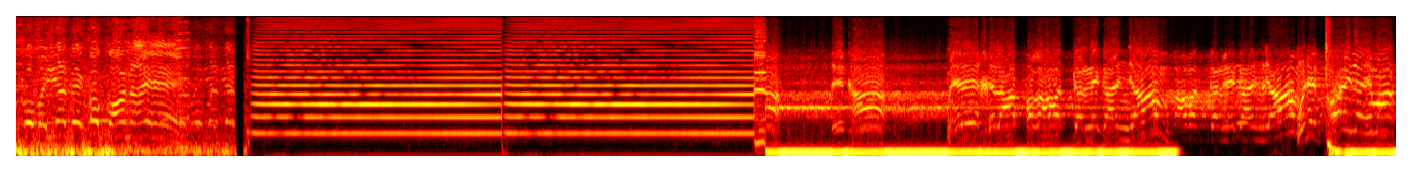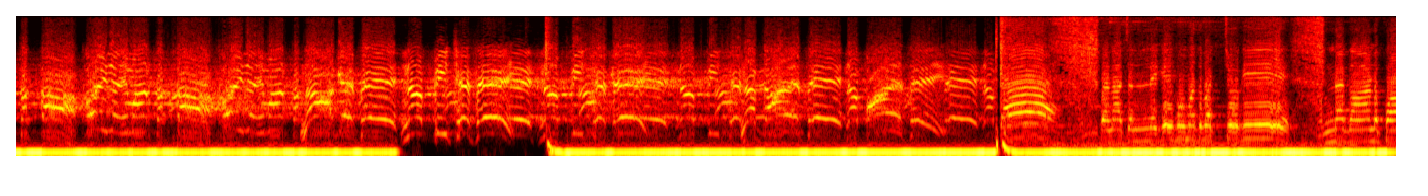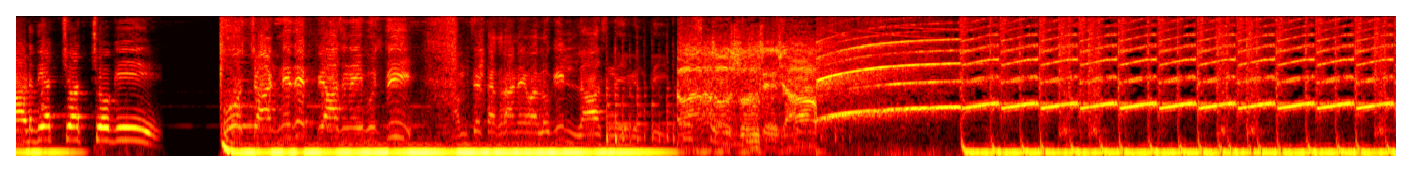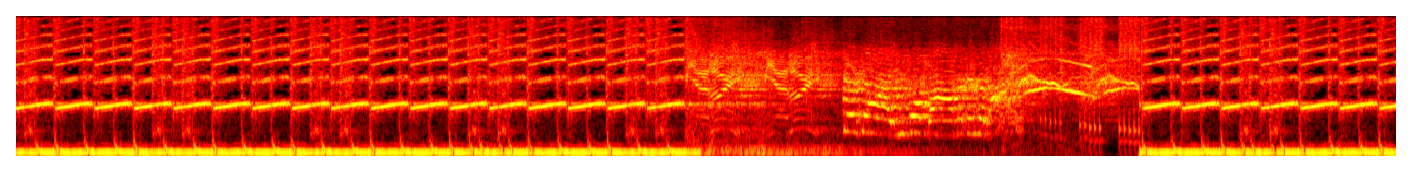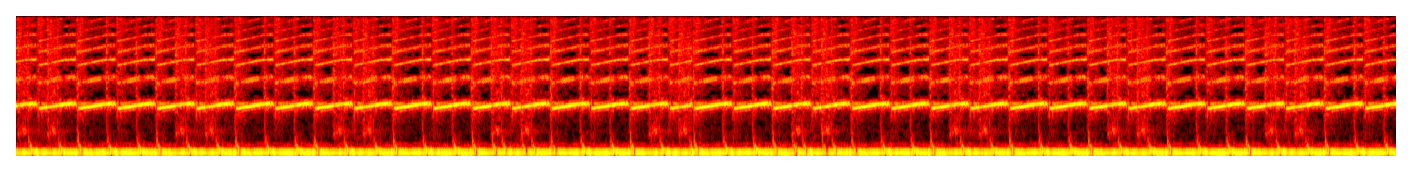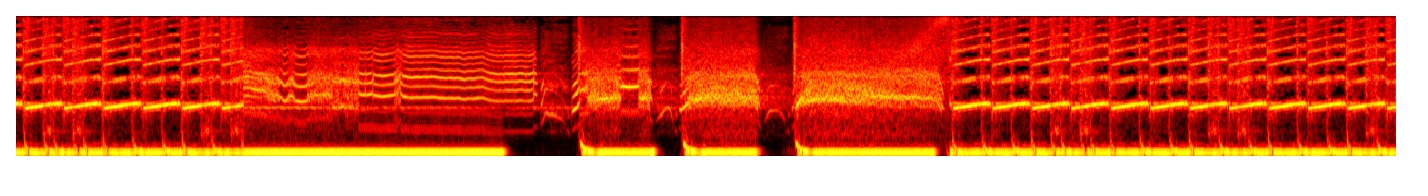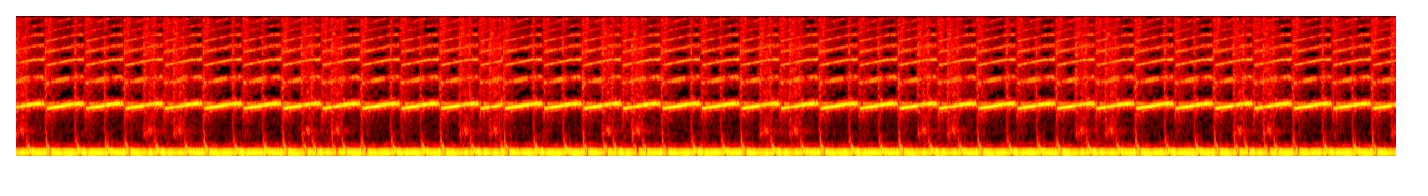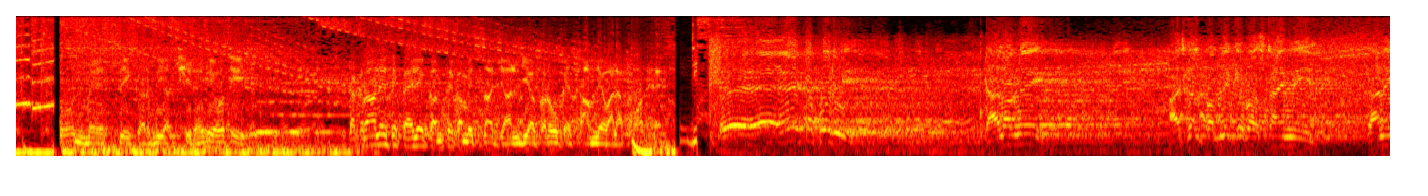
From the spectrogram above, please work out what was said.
देखो भैया देखो कौन आए हैं। देखा? मेरे खिलाफ बगावत करने का अंजाम? बगावत करने का अंजाम? मुझे कोई नहीं मार सकता। कोई नहीं मार सकता। कोई नहीं मार सकता। ना आगे से ना पीछे से ना पीछे से ना पीछे ना दाएँ से ना बाएँ से। बना चलने की घूमत बच्चों की। हमने गांड फाड़ दी अच्छो अच्छो की। वो चाटने से प्याज नहीं बुझती। हमसे टकराने वालों की लाश नहीं मिलती। तो सुनते जाओ। होती। टकराने से पहले कम से कम इतना जान लिया करो कि सामने वाला कौन है। टपोरी। डायलॉग नहीं। आजकल पब्लिक के पास टाइम नहीं है। गाने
